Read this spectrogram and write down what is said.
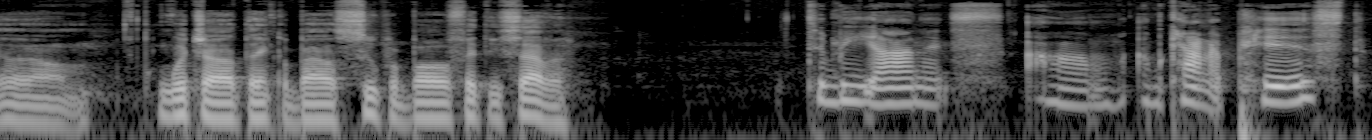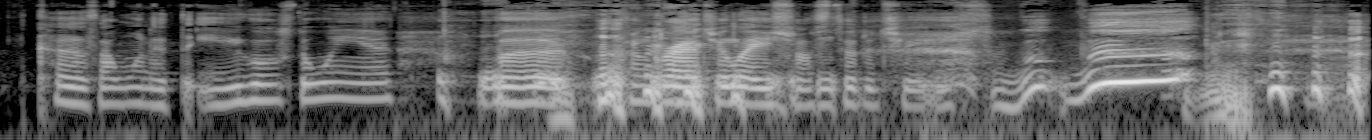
Um, what y'all think about Super Bowl Fifty Seven? To be honest, um, I'm kind of pissed because I wanted the Eagles to win. But congratulations to the Chiefs. Whoop, whoop.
